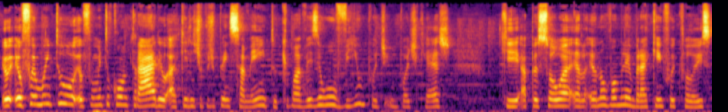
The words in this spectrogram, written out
Eu, eu, fui muito, eu fui muito contrário àquele tipo de pensamento que uma vez eu ouvi um, pod, um podcast que a pessoa, ela, eu não vou me lembrar quem foi que falou isso,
